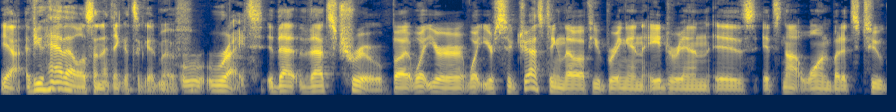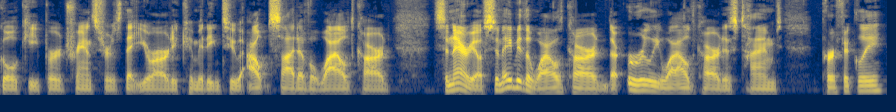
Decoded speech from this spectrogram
Yeah, if you have Alisson, I think it's a good move. Right. That that's true. But what you're what you're suggesting though, if you bring in Adrian, is it's not one, but it's two goalkeeper transfers that you're already committing to outside of a wild card scenario. So maybe the wild card, the early wild card, is timed perfectly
